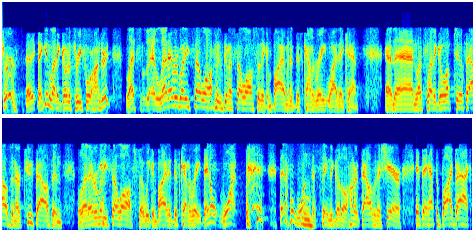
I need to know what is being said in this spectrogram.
sure they, they can let it go to three, four hundred. Let's let everybody sell off who's going to sell off, so they can buy them at a discounted rate while they can, and then let's let it go up to a thousand or two thousand. Let everybody sell off so we can buy it at a discounted rate. They don't want they don't want Hmm. this thing to go to a hundred thousand a share if they have to buy back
